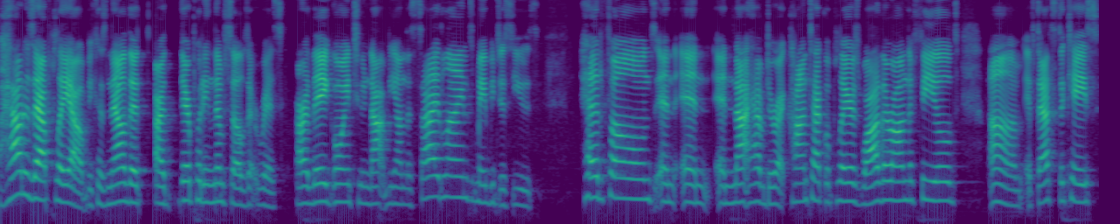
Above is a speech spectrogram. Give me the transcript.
how does that play out? Because now that are they're putting themselves at risk. Are they going to not be on the sidelines? Maybe just use headphones and and and not have direct contact with players while they're on the field. Um, if that's the case,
